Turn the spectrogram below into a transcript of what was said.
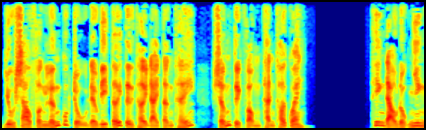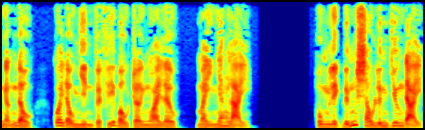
dù sao phần lớn quốc trụ đều đi tới từ thời đại tận thế, sớm tuyệt vọng thành thói quen. Thiên đạo đột nhiên ngẩng đầu, quay đầu nhìn về phía bầu trời ngoài lều, mày nhăn lại. Hùng Liệt đứng sau lưng Dương Đại,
